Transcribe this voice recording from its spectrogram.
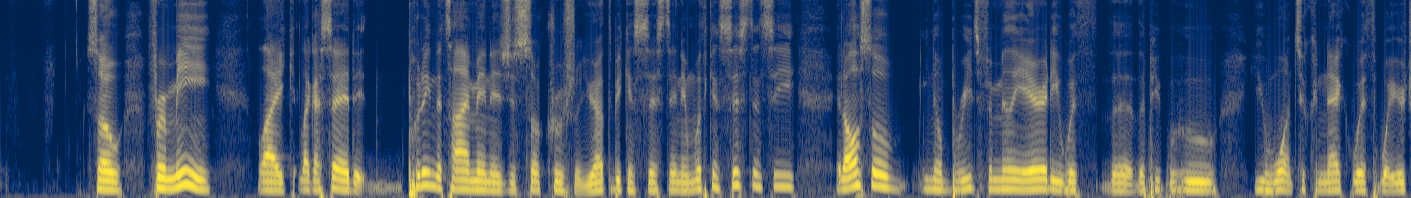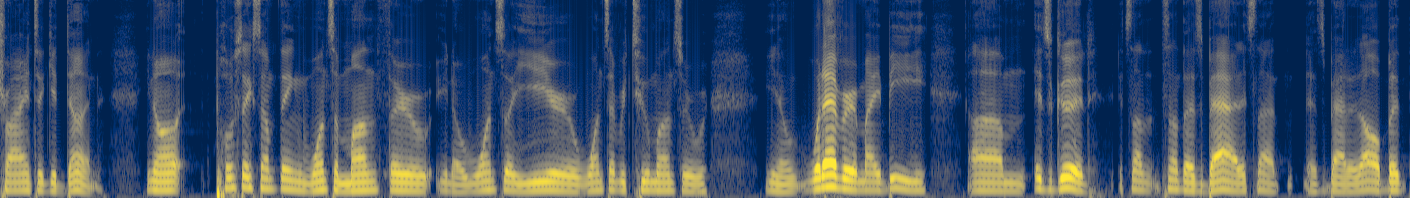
So for me, like like I said, putting the time in is just so crucial. You have to be consistent, and with consistency, it also you know breeds familiarity with the the people who you want to connect with what you're trying to get done. You know, posting something once a month or you know once a year or once every two months or you know whatever it might be um, it's good. It's not. It's not that it's bad. It's not. It's bad at all. But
